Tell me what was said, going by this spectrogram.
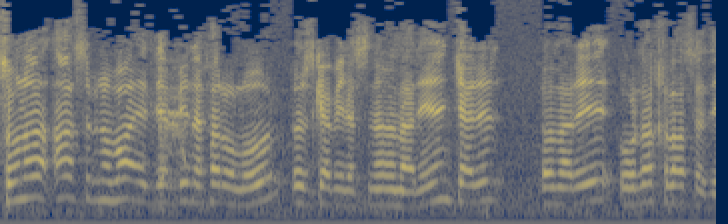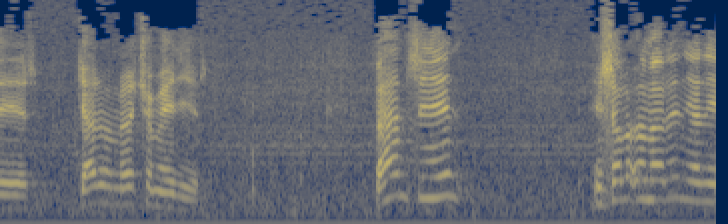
Sonra As ibn Vail deyən bir nəfər olur, öz qəbiləsinə Ömərin, gəlir Öməri oradan xilas edir, gəlir Ömərə kömək edir. Və həmçinin İnşallah Ömərin, yəni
